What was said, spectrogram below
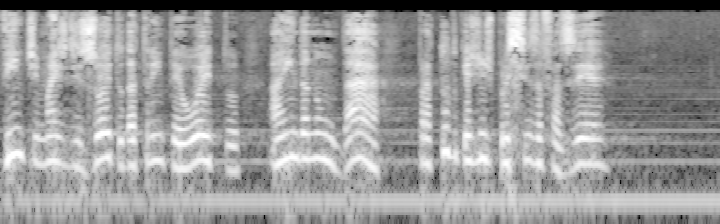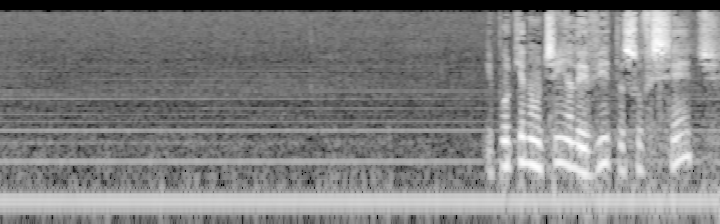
20 mais 18 dá 38, ainda não dá para tudo que a gente precisa fazer. E porque não tinha levita suficiente,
